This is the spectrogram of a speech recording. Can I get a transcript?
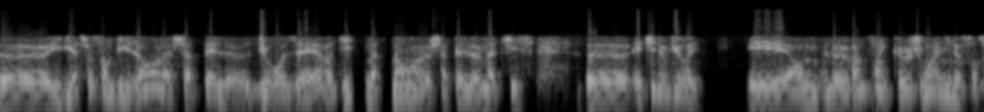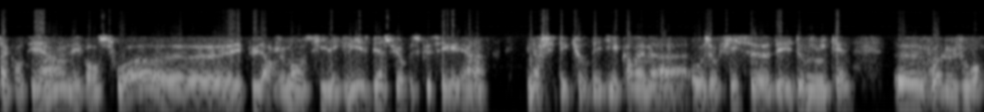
Euh, il y a 70 ans, la chapelle du Rosaire, dite maintenant euh, chapelle Matisse, euh, est inaugurée. Et le 25 juin 1951, les Vensois, euh, et plus largement aussi l'Église, bien sûr, parce que c'est un, une architecture dédiée quand même aux offices des dominicaines, voient le jour.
